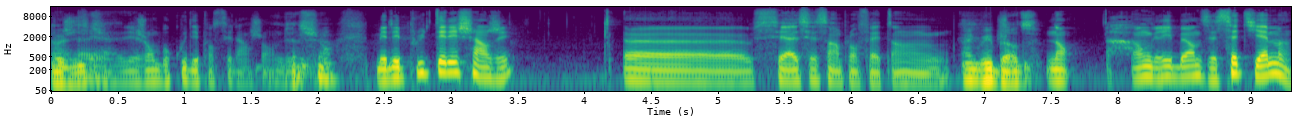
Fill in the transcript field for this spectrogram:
Logique. euh, les gens ont beaucoup dépensé d'argent. Bien sûr. Mais les plus téléchargés, euh, c'est assez simple en fait. hein. Angry Birds. Non, Angry Birds est septième.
